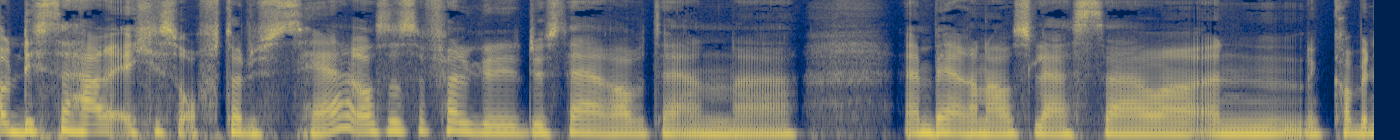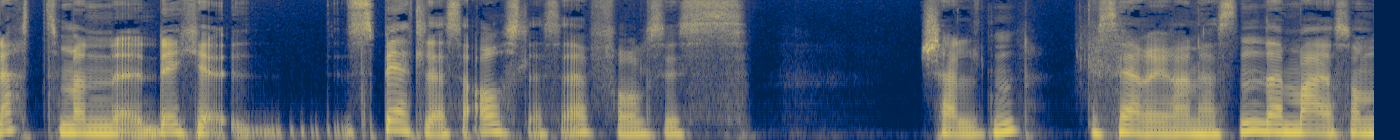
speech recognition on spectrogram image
av disse her er ikke så ofte du ser. Altså Selvfølgelig du ser av og til en, eh, en Beren Auslese og en kabinett, men det er ikke Spetlese Auslese er forholdsvis sjelden jeg ser i reinhesten. Det er mer sånn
